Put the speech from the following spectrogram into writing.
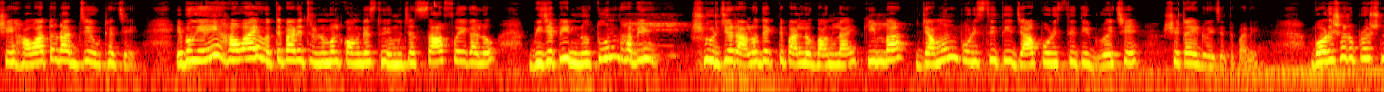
সেই হাওয়া তো রাজ্যে উঠেছে এবং এই হাওয়ায় হতে পারে তৃণমূল কংগ্রেস ধুয়ে মুছে সাফ হয়ে গেল। বিজেপি নতুনভাবে সূর্যের আলো দেখতে পারল বাংলায়, কিংবা যেমন পরিস্থিতি, যা পরিস্থিতি রয়েছে, সেটাই রয়ে যেতে পারে। বড়সড় প্রশ্ন।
